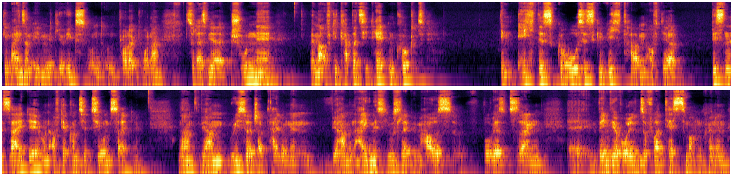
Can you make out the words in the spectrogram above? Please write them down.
gemeinsam eben mit UX und, und Product Owner, sodass wir schon eine, wenn man auf die Kapazitäten guckt, ein echtes großes Gewicht haben auf der Business-Seite und auf der Konzeptionsseite. Ne, wir haben Research-Abteilungen, wir haben ein eigenes Use Lab im Haus, wo wir sozusagen, äh, wenn wir wollen, sofort Tests machen können.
